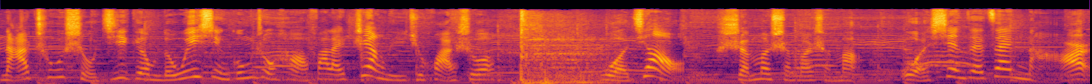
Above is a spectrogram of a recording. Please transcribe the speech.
拿出手机给我们的微信公众号发来这样的一句话：说，我叫什么什么什么，我现在在哪儿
